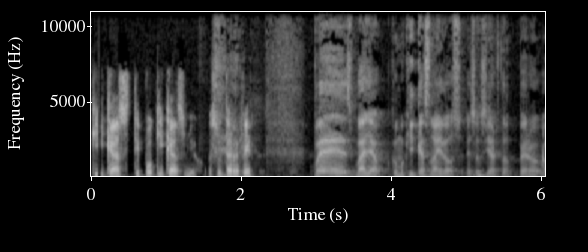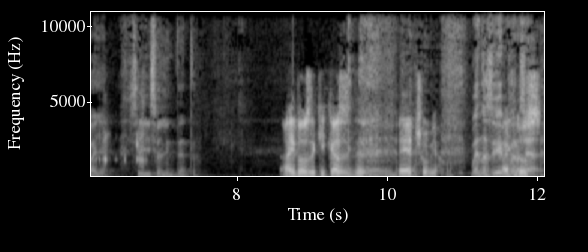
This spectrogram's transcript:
Kikas, tipo Kikas, viejo, eso te refieres. Pues vaya, como Kikas no hay dos, eso es cierto, pero vaya, sí hizo el intento. Hay dos de Kikas de, de hecho, viejo. Bueno, sí, Hay pero o dos. sea,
